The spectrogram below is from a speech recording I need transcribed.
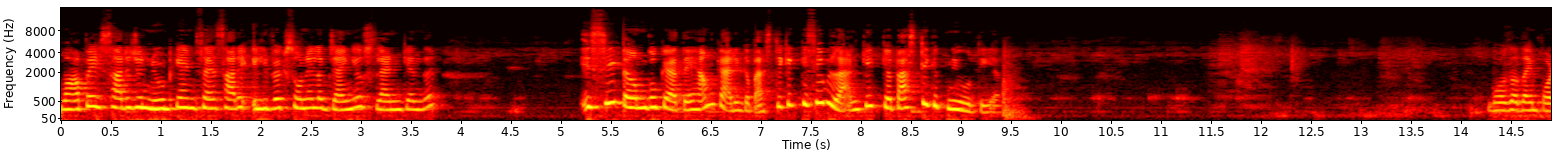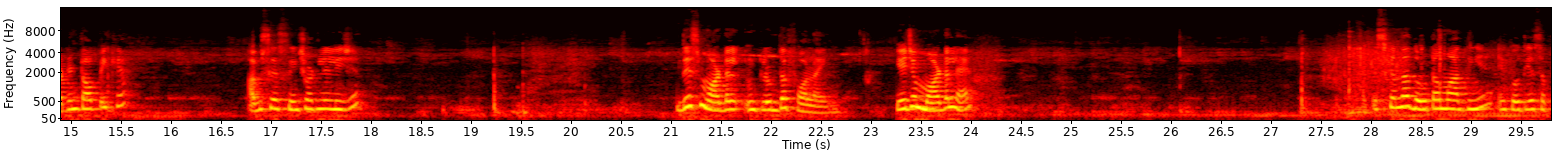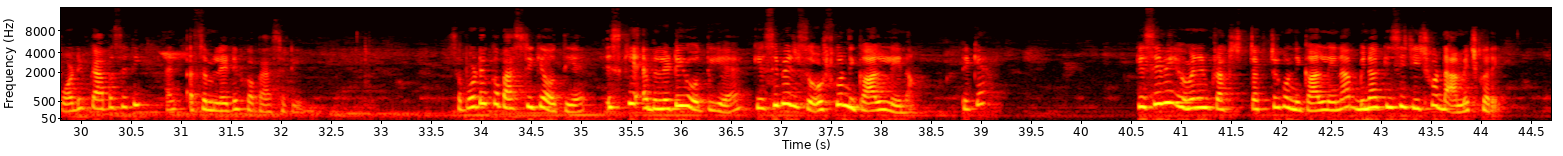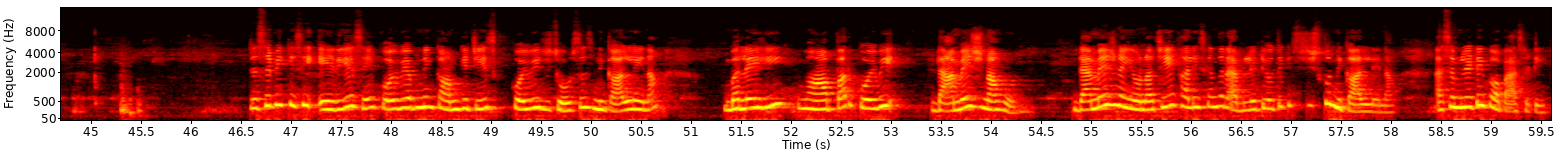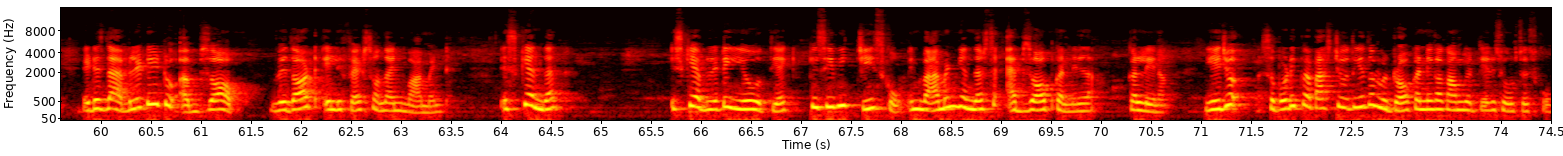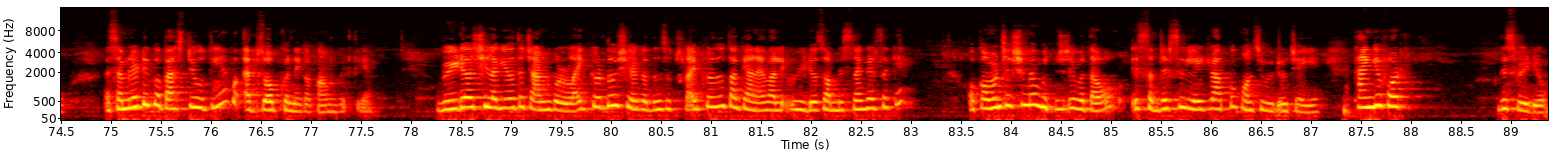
वहाँ पे सारे जो न्यूट्रिएंट्स हैं, सारे इलिफेक्ट्स होने लग जाएँगे उस लैंड के अंदर। इसी टर्म को कहते हैं हम कैरिंग कैपेसिटी कि। किसी भी लैंड की कैपेसिटी कितनी होती है? बहुत ज़्यादा इंपॉर्टेंट टॉपिक है। अब इसका स्क्रीनशॉट ले लीजिए। This model include the following ये जो मॉडल है इसके अंदर दो टर्म आती हैं, एक होती है supportive capacity and assimilative capacity supportive capacity क्या होती है? इसकी एबिलिटी होती है किसी भी रिसोर्स को निकाल लेना, ठीक है? किसी भी ह्यूमन इंफ्रास्ट्रक्चर को निकाल लेना बिना किसी चीज़ को डैमेज करे। जैसे भी किसी एरिए से कोई भी अपने काम की चीज़, कोई भी रिसोर्सेज निकाल लेना, भले ही वहाँ पर कोई भी डैमेज ना हो डैमेज नहीं होना चाहिए, खाली इसके अंदर एबिलिटी होती है किसी चीज़ को निकाल लेना। Assimilative capacity it is the ability to absorb without ill effects on the environment इसके अंदर, इसकी एबिलिटी ये होती है कि किसी भी चीज़ को इन्वायरमेंट के अंदर से एब्जॉर्ब करने कर लेना। ये जो सपोर्टिव कैपेसिटी होती है तो विड्रॉ करने का काम करती है रिसोर्सेज को। एसिमुलेटिव कैपेसिटी होती है, वो एब्जॉर्ब करने का काम करती है। वीडियो अच्छी लगी हो तो चैनल को लाइक कर दो शेयर कर दो सब्सक्राइब कर दो ताकि आने वाली वीडियोस आप मिस ना कर सकें। और कमेंट सेक्शन में मुझे बताओ इस सब्जेक्ट से रिलेटेड आपको कौन सी वीडियो चाहिए? Thank you for this video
